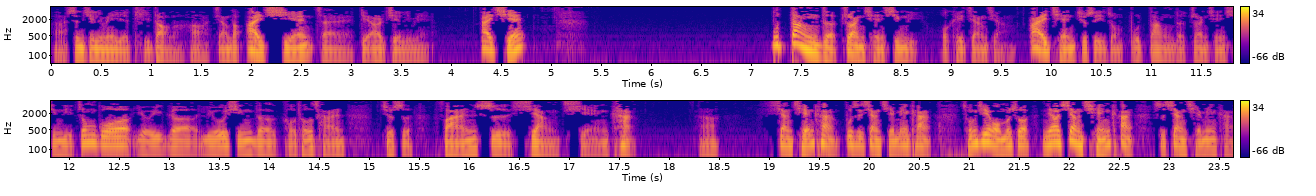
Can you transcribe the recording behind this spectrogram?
啊，圣经里面也提到了啊，讲到爱钱，在第二节里面，爱钱。不当的赚钱心理，我可以这样讲，爱钱就是一种不当的赚钱心理。中国有一个流行的口头禅，就是凡事向前看啊，向前看不是向前面看。从前我们说你要向前看是向前面看，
